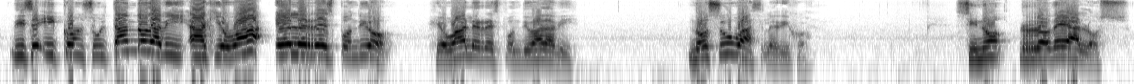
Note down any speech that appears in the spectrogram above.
dice, y consultando David a Jehová, él le respondió. Jehová le respondió a David, no subas, le dijo, sino rodéalos.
